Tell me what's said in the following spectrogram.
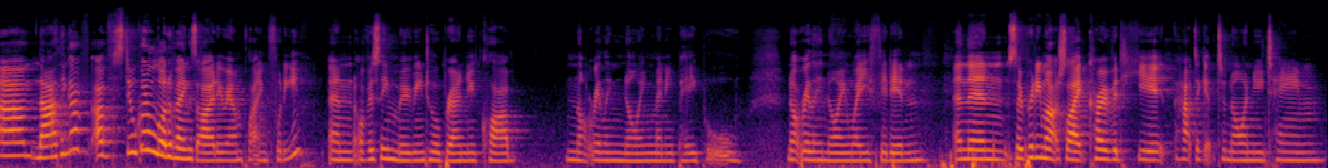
Um, no, I think I've, I've still got a lot of anxiety around playing footy and obviously moving to a brand new club, not really knowing many people, not really knowing where you fit in. And then, so pretty much like COVID hit, had to get to know a new team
